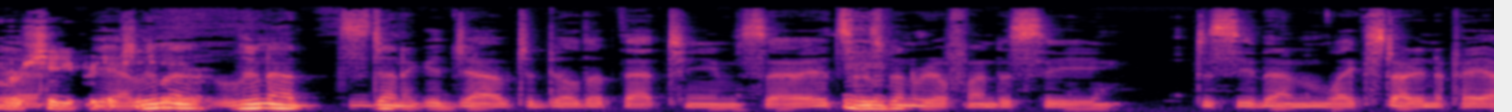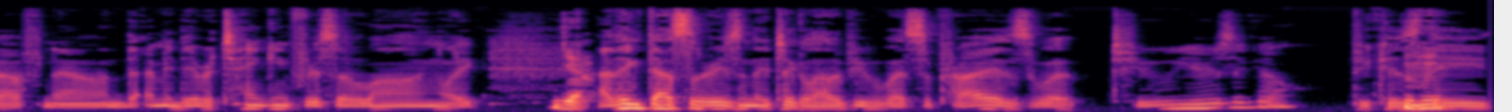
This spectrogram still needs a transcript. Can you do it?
or yeah. shitty predictions. Yeah, Luhnow Luhnow's done a good job to build up that team, so it's mm-hmm. it's been real fun to see to see them like starting to pay off now. And I mean, they were tanking for so long. Like, yeah, I think that's the reason they took a lot of people by surprise. What two years ago? Because mm-hmm. they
